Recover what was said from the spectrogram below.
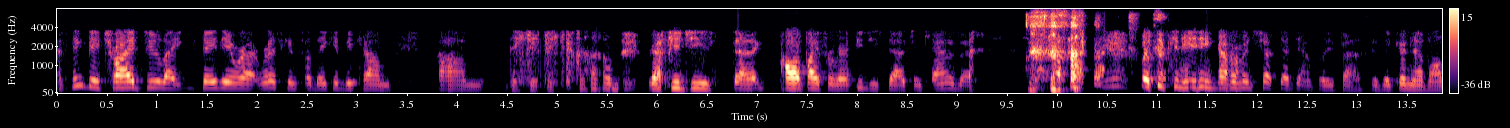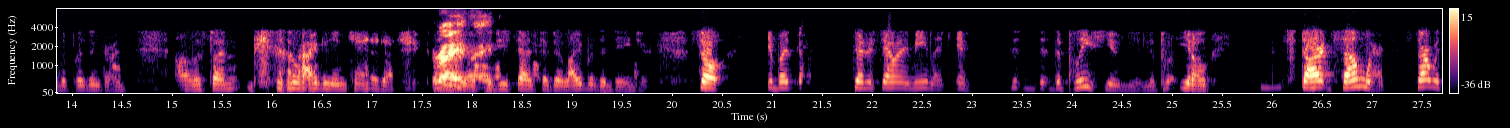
I think they tried to like say they were at risk and so they could become um, they could become refugees that qualify for refugee status in Canada. but the Canadian government shut that down pretty fast because they couldn't have all the prison guards all of a sudden arriving in Canada. Right, Refugee status because their life was in danger. So, but do you understand what I mean? Like if the, the, the police union, the you know, start somewhere. Start with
